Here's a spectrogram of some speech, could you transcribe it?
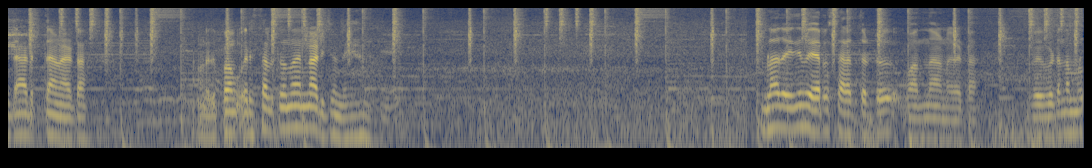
ഇത് അടുത്താണ് കേട്ടോ. നമ്മളിതിപ്പം ഒരു സ്ഥലത്തു നിന്ന് തന്നെ അടിച്ചിട്ടുണ്ടായിരുന്നു നമ്മളത് കഴിഞ്ഞ് വേറെ സ്ഥലത്തോട്ട് വന്നതാണ് കേട്ടോ. അപ്പോൾ ഇവിടെ നമ്മൾ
